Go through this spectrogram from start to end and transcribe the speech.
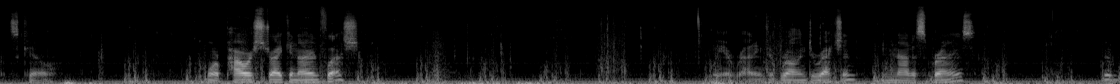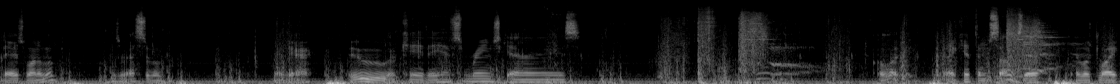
Let's go. More Power Strike and Iron Flesh. Are riding the wrong direction. Not a surprise. Oop, there's one of them. There's the rest of them. There they are. Ooh, okay, they have some range, guys. Oh, look. They hit themselves there, it looked like.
